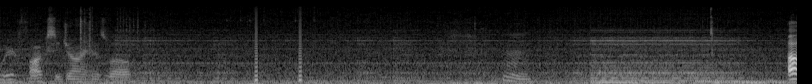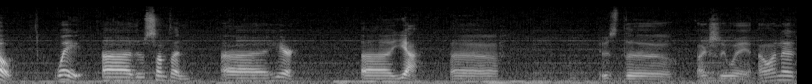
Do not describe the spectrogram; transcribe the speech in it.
Weird Foxy Giant as well. Oh, wait, uh, something, uh, here. Uh, yeah, uh, it was the, actually, wait, I want to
